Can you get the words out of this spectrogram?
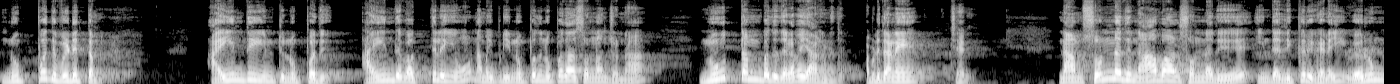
முப்பது விடுத்தம். ஐந்து இன்ட்டு முப்பது. ஐந்து வக்திலையும் நம்ம இப்படி முப்பது முப்பதாக சொன்னோம்னு சொன்னால் நூற்றம்பது தடவை ஆகினது. அப்படிதானே சரி. நாம் சொன்னது நாவால் சொன்னது இந்த திக்ருகளை வெறும்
